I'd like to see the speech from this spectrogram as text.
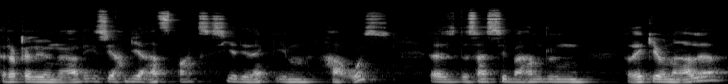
Herr Dr. Leonardi, Sie haben die Arztpraxis hier direkt im Haus. Äh, das heißt, Sie behandeln regionale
